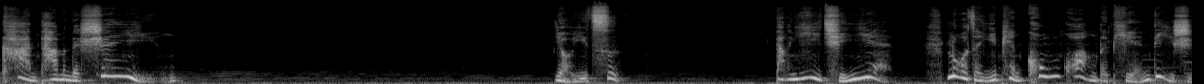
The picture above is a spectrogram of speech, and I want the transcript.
看他们的身影。有一次，当一群雁落在一片空旷的田地时，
